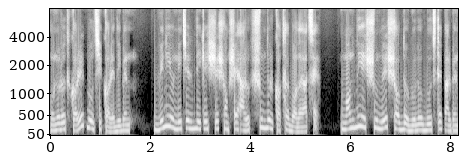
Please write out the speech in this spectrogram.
অনুরোধ করে বলছি করে দিবেন। ভিডিও নিচের দিকে সে অংশে আরও সুন্দর কথা বলা আছে। মন দিয়ে শুনলে শব্দগুলো বুঝতে পারবেন।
